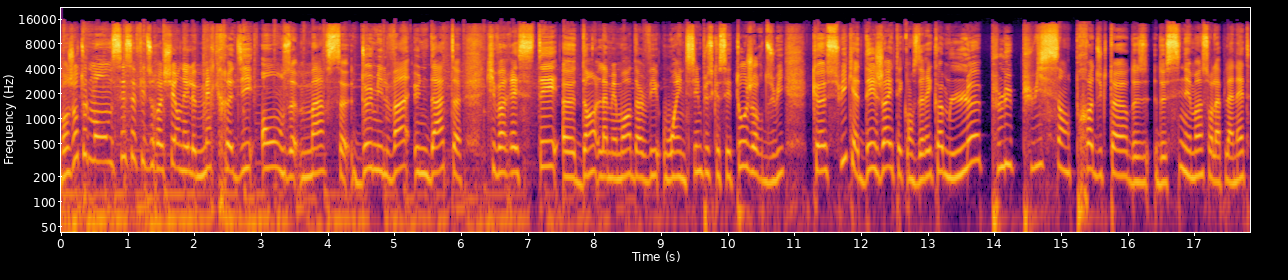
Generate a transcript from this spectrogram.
Bonjour tout le monde, c'est Sophie Durocher. On est le mercredi 11 mars 2020, une date qui va rester euh, dans la mémoire d'Harvey Weinstein puisque c'est aujourd'hui que celui qui a déjà été considéré comme le plus puissant producteur de, cinéma sur la planète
